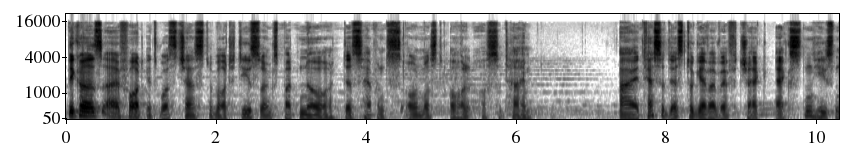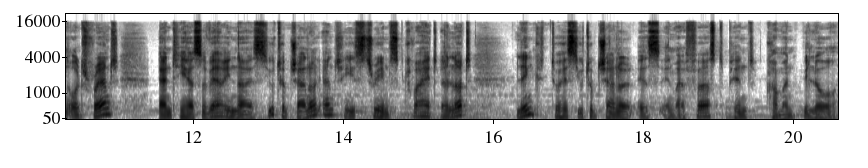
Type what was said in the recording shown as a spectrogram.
because I thought it was just about these songs, but no, this happens almost all of the time. I tested this together with Jack Axton, he's an old friend, and he has a very nice YouTube channel and he streams quite a lot, Link to his YouTube channel is in my first pinned comment below.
